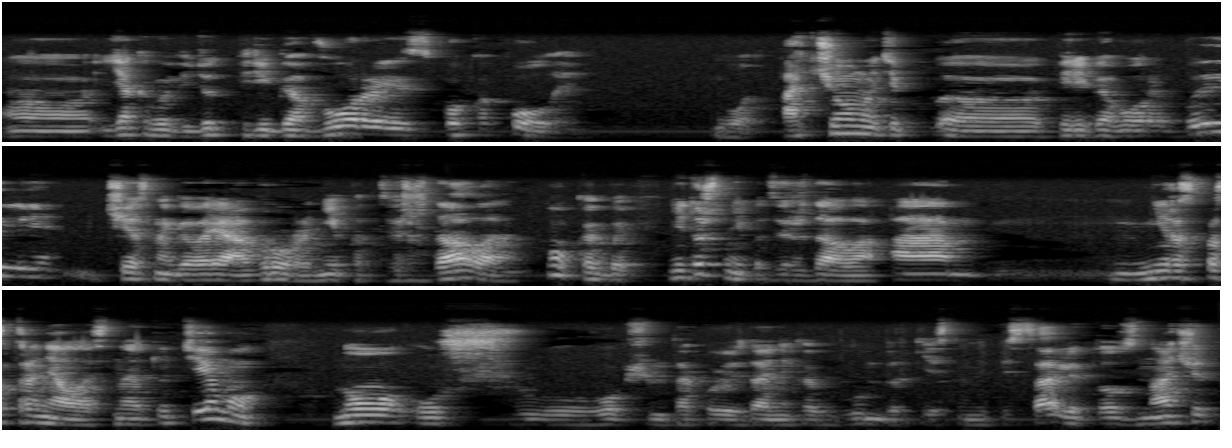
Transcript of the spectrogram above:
э, якобы ведет переговоры с Coca-Cola. Вот. О чем эти э, переговоры были, честно говоря, Аврора не подтверждала. Ну, как бы не то, что не подтверждала, а не распространялась на эту тему. Но уж, в общем, такое издание, как Bloomberg, если написали, то значит,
